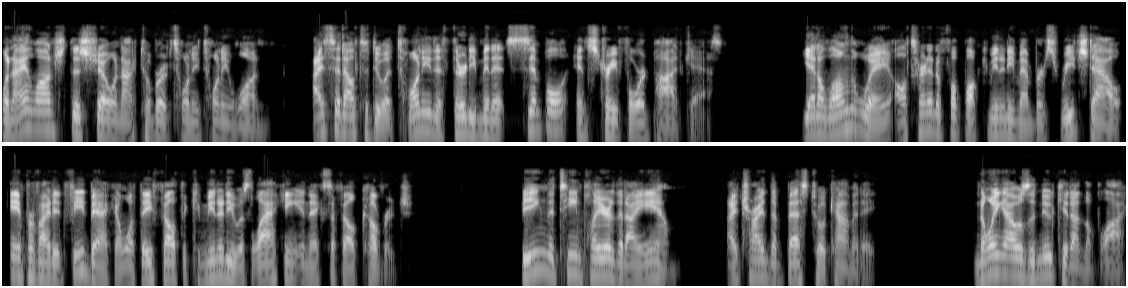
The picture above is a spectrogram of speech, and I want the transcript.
When I launched this show in October of 2021, I set out to do a 20 to 30 minute simple and straightforward podcast. Yet along the way, alternative football community members reached out and provided feedback on what they felt the community was lacking in XFL coverage. Being the team player that I am, I tried the best to accommodate. Knowing I was a new kid on the block,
